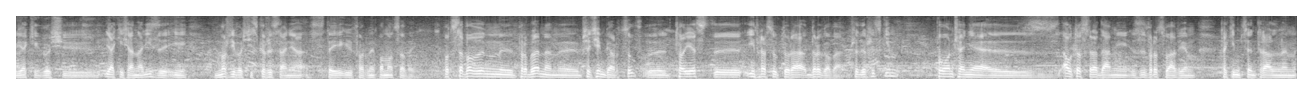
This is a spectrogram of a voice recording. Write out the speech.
jakiegoś, y, jakiejś analizy i możliwości skorzystania z tej formy pomocowej. Podstawowym y, problemem przedsiębiorców to jest infrastruktura drogowa. Przede wszystkim połączenie z autostradami, z Wrocławiem, takim centralnym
